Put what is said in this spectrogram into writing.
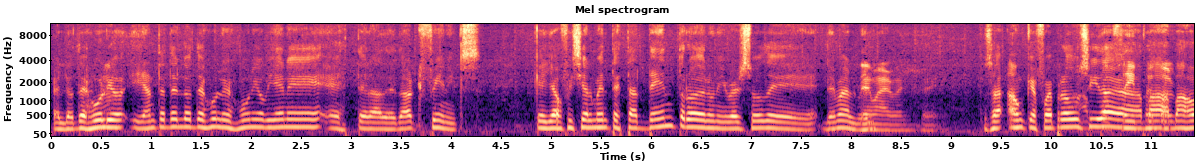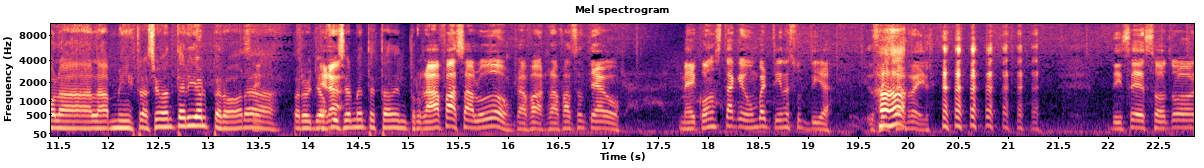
El 2 de julio y antes del 2 de julio, en junio viene este la de Dark Phoenix, que ya oficialmente está dentro del universo de, de Marvel. De Marvel. sí. O sea, aunque fue producida Ah, pues sí, fue bajo la, la administración anterior, pero ahora, Sí. pero ya Mira, oficialmente está dentro. Rafa, saludos. Rafa, Rafa Santiago. Me consta que Humbert tiene sus días. Dice Soto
